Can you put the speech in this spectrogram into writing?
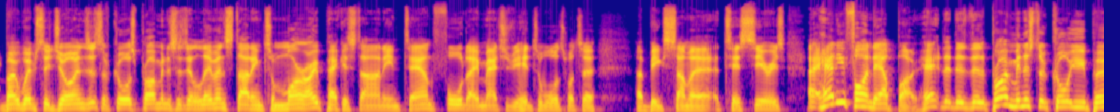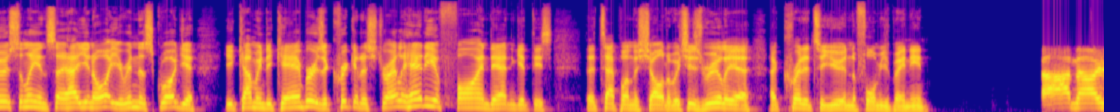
Beau Webster joins us, of course. Prime Minister's 11 starting tomorrow. Pakistan in town. Four day match as you head towards what's a, a big summer test series. Uh, how do you find out, Beau? How, did, did the Prime Minister call you personally and say, hey, you know what, you're in the squad, you're, you're coming to Canberra as a Cricket Australia? How do you find out and get this the tap on the shoulder, which is really a, a credit to you in the form you've been in? Uh, no,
